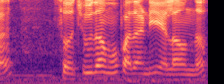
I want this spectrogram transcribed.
సో చూద్దాము పదండి ఎలా ఉందో.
